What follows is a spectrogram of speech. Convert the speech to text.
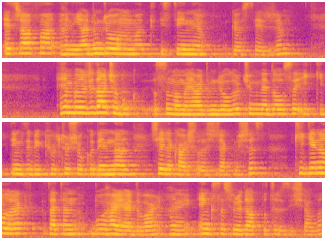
etrafa hani yardımcı olmak isteğini gösteririm. Hem böylece daha çabuk ısınmama yardımcı olur. Çünkü ne de olsa ilk gittiğimizde bir kültür şoku denilen şeyle karşılaşacakmışız. Ki genel olarak zaten bu her yerde var. Hani en kısa sürede atlatırız inşallah.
